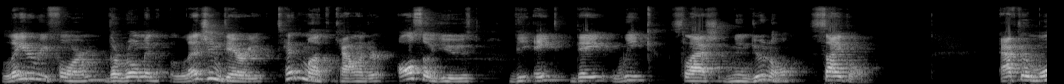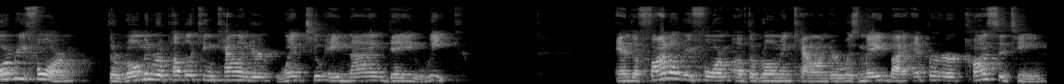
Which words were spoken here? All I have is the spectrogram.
Later reform, the Roman legendary 10-month calendar also used the eight-day week slash nundinal cycle. After more reform, the Roman Republican calendar went to a nine-day week. And the final reform of the Roman calendar was made by Emperor Constantine,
